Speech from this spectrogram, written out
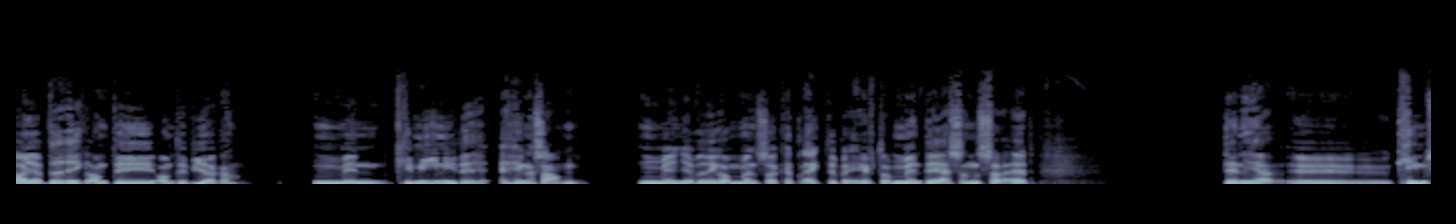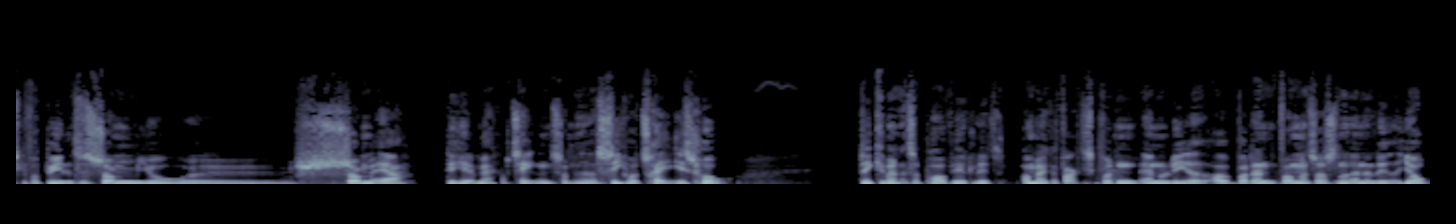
Og jeg ved ikke, om det, om det virker, men kemien i det hænger sammen. Men jeg ved ikke, om man så kan drikke det bagefter. Men det er sådan så, at den her øh, kemiske forbindelse, som jo øh, som er det her med kaptajnen, som hedder CH3SH, det kan man altså påvirke lidt, og man kan faktisk få den annulleret. Og hvordan får man så sådan noget annulleret? Jo,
